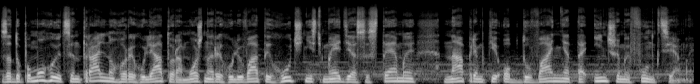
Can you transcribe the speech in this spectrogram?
За допомогою центрального регулятора можна регулювати гучність медіасистеми, напрямки обдування та іншими функціями.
